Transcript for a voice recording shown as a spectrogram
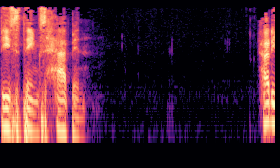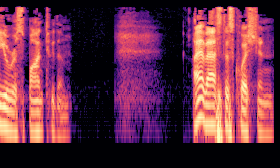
these things happen? How do you respond to them? I have asked this question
